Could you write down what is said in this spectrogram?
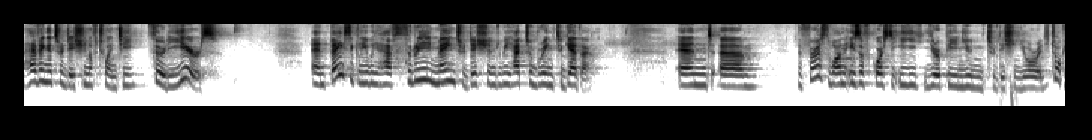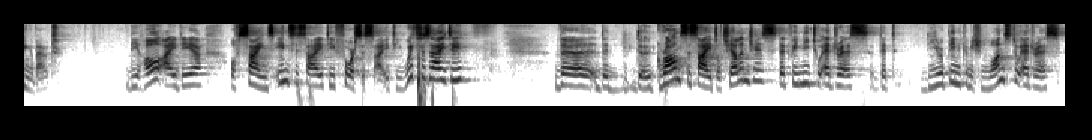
having a tradition of 20, 30 years. And basically we have three main traditions we had to bring together. And um, the first one is of course the E-European Union tradition you're already talking about. The whole idea of science in society, for society, with society, the, the, the grand societal challenges that we need to address, that the European Commission wants to address,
